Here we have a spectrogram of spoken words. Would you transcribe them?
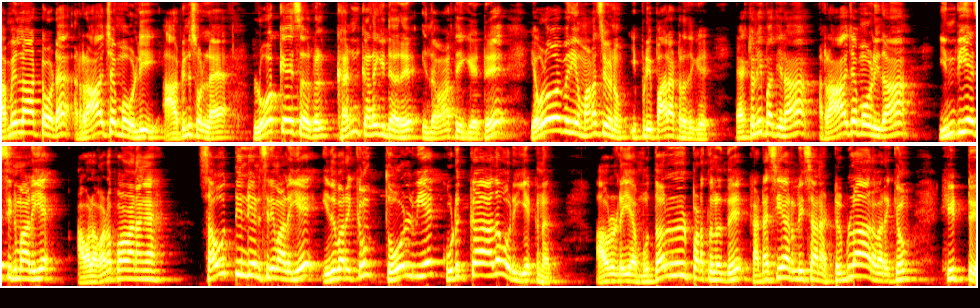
தமிழ்நாட்டோட ராஜமௌலி அப்படின்னு சொல்ல லோகேஷ் அவர்கள் கண் கலங்கிட்டாரு இந்த வார்த்தையை கேட்டு. எவ்வளோ பெரிய மனசு வேணும் இப்படி பாராட்டுறதுக்கு. ஆக்சுவலி பார்த்தீங்கன்னா ராஜமௌலி தான் இந்திய சினிமாலேயே அவ்வளோ கூட போவேனாங்க சவுத் இந்தியன் சினிமாலேயே இதுவரைக்கும் தோல்வியே கொடுக்காத ஒரு இயக்குனர். அவருடைய முதல் படத்துலேருந்து கடைசியாக ரிலீஸ் ஆன ட்ரிபிள் ஆர் வரைக்கும் hit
